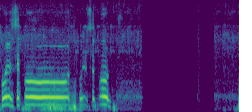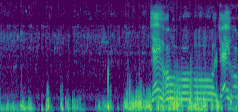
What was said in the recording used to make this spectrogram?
full support full support જય હો જય હો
